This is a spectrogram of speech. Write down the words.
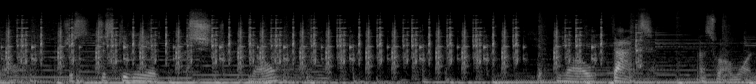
No. Just, just give me a. a no. No, that. That's what I want.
